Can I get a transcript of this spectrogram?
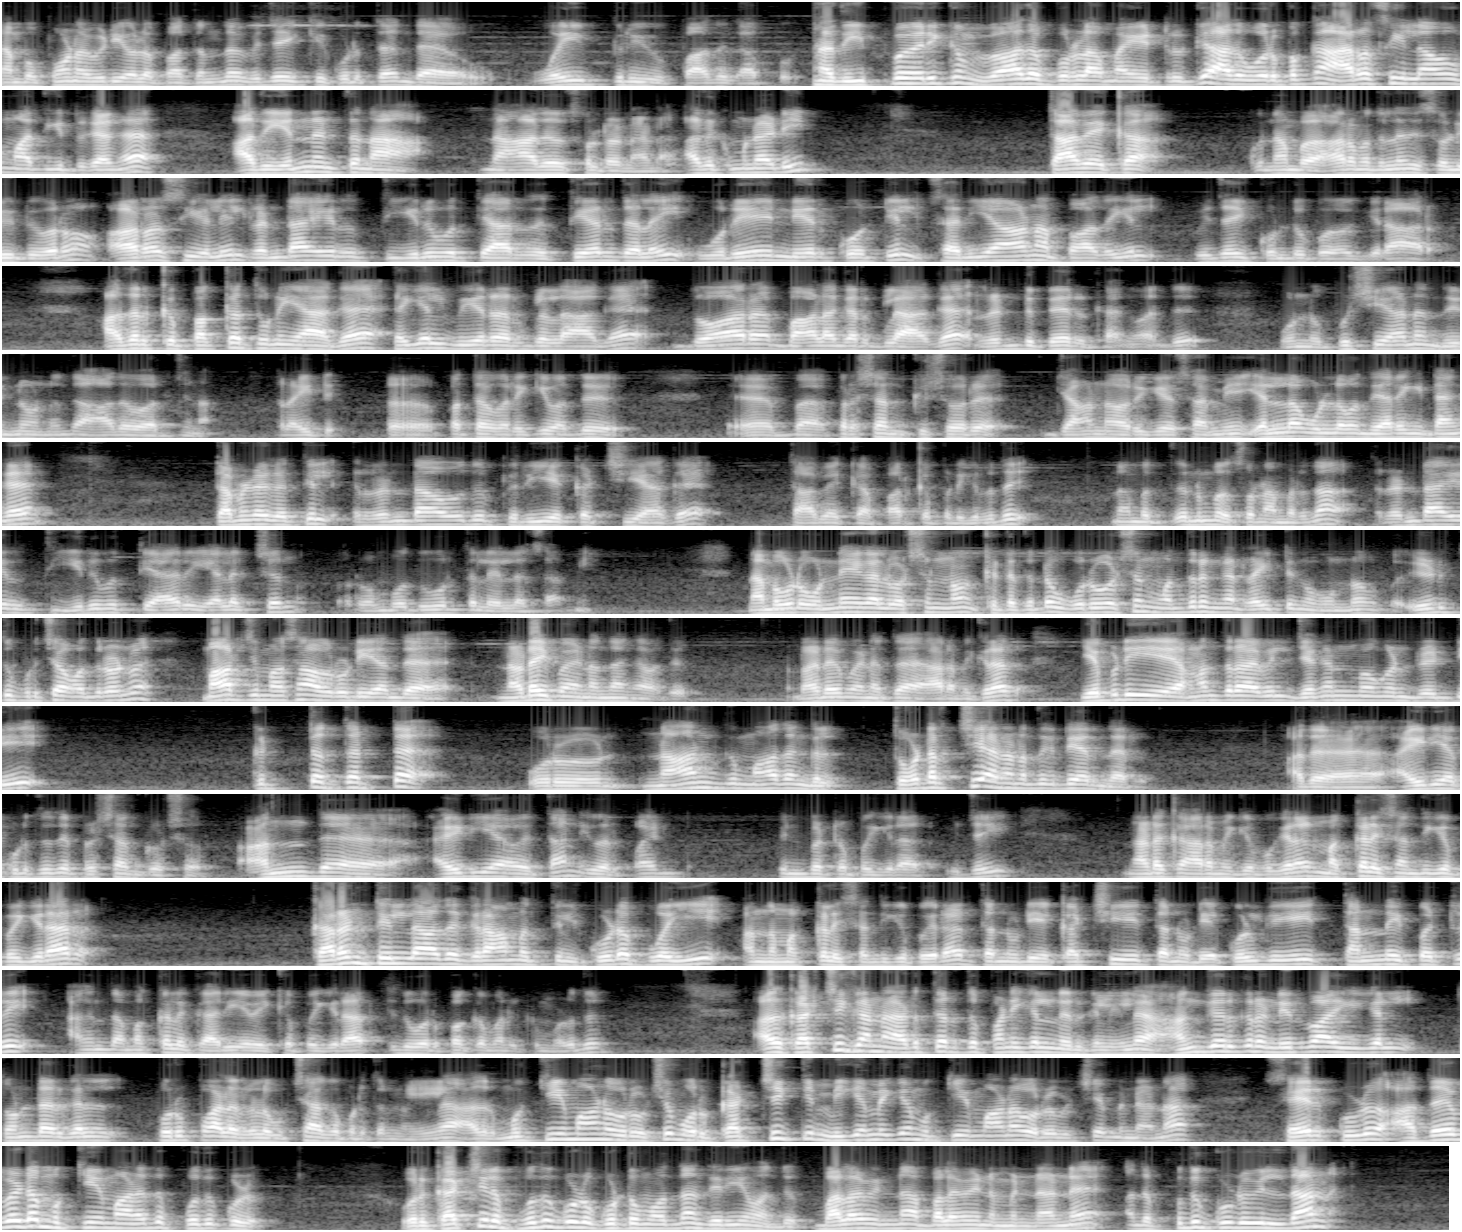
நம்ம போன வீடியோவில் பார்த்தோம்னா விஜய்க்கு கொடுத்த இந்த ஒய் பிரிவு பாதுகாப்பு. அது இப்போ வரைக்கும் விவாத பொருளாக இருக்கு அது ஒரு பக்கம் அரசியலாகவும் மாற்றிக்கிட்டு இருக்காங்க. அது என்னன்னு நான் நான் அதை சொல்கிறேன் நான். அதுக்கு முன்னாடி தாவேக்கா நம்ம ஆரம்பத்துலேருந்து சொல்லிட்டு வரோம் அரசியலில் ரெண்டாயிரத்தி இருபத்தி ஆறு தேர்தலை ஒரே நேர்கோட்டில் சரியான பாதையில் விஜய் கொண்டு போகிறார். அதற்கு பக்கத்துணையாக செயல் வீரர்களாக துவார பாலகர்களாக ரெண்டு பேர் இருக்காங்க. வந்து ஒன்று புஷியானந்த் இன்னொன்று வந்து ஆதவ அர்ஜுனா. ரைட்டு. பத்த வரைக்கும் வந்து ப- பிரசாந்த் கிஷோர் ஜான் ஆரோக்கியசாமி எல்லாம் உள்ளே வந்து இறங்கிட்டாங்க. தமிழகத்தில் ரெண்டாவது பெரிய கட்சியாக தாவேக்கா பார்க்கப்படுகிறது. நம்ம திரும்ப சொன்ன மாதிரி தான் ரெண்டாயிரத்தி இருபத்தி ஆறு எலெக்ஷன் ரொம்ப தூரத்தில் இல்லை சாமி. நம்ம கூட ஒன்னே கால் வருஷம்னோ கிட்டத்தட்ட ஒரு வருஷம் வந்துருங்க ரைட்டுங்க ஒன்றும் இழுத்து பிடிச்சா வந்துடும் மார்ச் மாதம் அவருடைய அந்த நடைப்பயணம் தாங்க அது. நடைப்பயணத்தை ஆரம்பிக்கிறார். எப்படி ஆந்திராவில் ஜெகன்மோகன் ரெட்டி கிட்டத்தட்ட ஒரு நான்கு மாதங்கள் தொடர்ச்சியாக நடந்துக்கிட்டே இருந்தார். அதை ஐடியா கொடுத்தது பிரசாந்த் கிஷோர். அந்த ஐடியாவை தான் இவர் பயன் பின்பற்றப் போகிறார் விஜய். நடக்க ஆரம்பிக்க போகிறார். மக்களை சந்திக்க போகிறார். கரண்ட் இல்லாத கிராமத்தில் கூட போய் அந்த மக்களை சந்திக்க போகிறார். தன்னுடைய கட்சியை தன்னுடைய கொள்கையை தன்னை பற்றி அந்த மக்களுக்கு அறிய வைக்கப் போகிறார். இது ஒரு பக்கம் இருக்கும் பொழுது. அது கட்சிக்கான அடுத்தடுத்த பணிகள்னு இருக்கு இல்லைங்களா? அங்கே இருக்கிற நிர்வாகிகள் தொண்டர்கள் பொறுப்பாளர்களை உற்சாகப்படுத்தணும் இல்லைங்களா? அது முக்கியமான ஒரு விஷயம். ஒரு கட்சிக்கு மிக மிக முக்கியமான ஒரு விஷயம் என்னென்னா செயற்குழு அதை விட முக்கியமானது பொதுக்குழு. ஒரு கட்சியில் பொதுக்குழு கூட்டும் போது தான் தெரியும் வந்து. பலவீனா பலவீனம் என்னன்னு அந்த பொதுக்குழுவில் தான்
